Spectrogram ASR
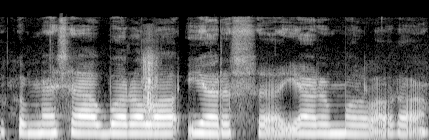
Bakın mesela barala yarısı yarım barala.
